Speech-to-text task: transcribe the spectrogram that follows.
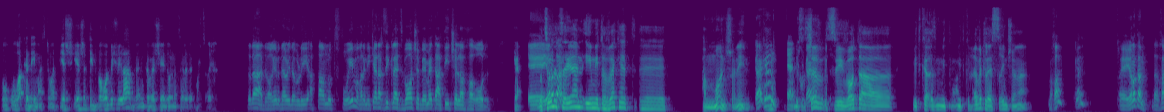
הוא, הוא רק קדימה, זאת אומרת, יש, יש עתיד ורוד בשבילה, ואני מקווה שידעו לנצל את זה כמו שצריך. אתה יודע, דברים ב-WWE אף פעם לא צפויים, אבל אני כן אחזיק לאצבעות שבאמת העתיד שלה ורוד. כן. אה, רצו יונתן. לציין, היא מתאבקת אה, המון שנים. כן, כן. כן. אני חושב סביבות ה... מתק... מת... מתקרבת ל-20 שנה. נכון, כן. אה, יונתן, דעתך.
